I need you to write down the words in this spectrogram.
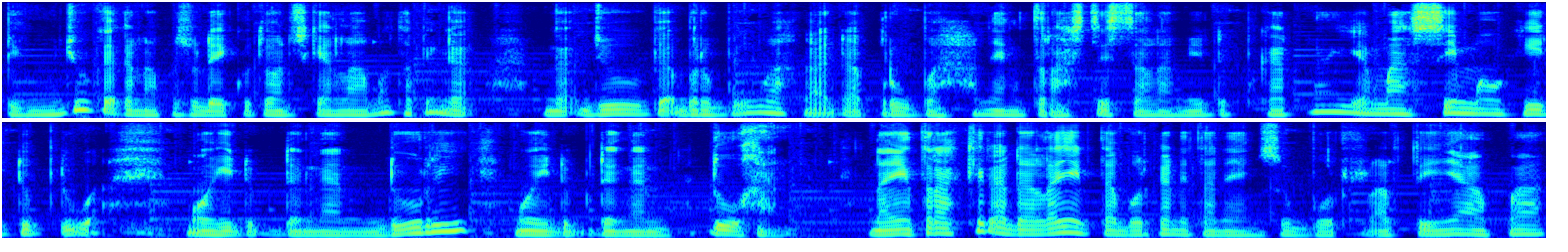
bingung juga kenapa sudah ikut Tuhan sekian lama tapi nggak nggak juga berbuah nggak ada perubahan yang drastis dalam hidup. Karena ya masih mau hidup dua mau hidup dengan duri mau hidup dengan Tuhan. Nah yang terakhir adalah yang ditaburkan di tanah yang subur. Artinya apa?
